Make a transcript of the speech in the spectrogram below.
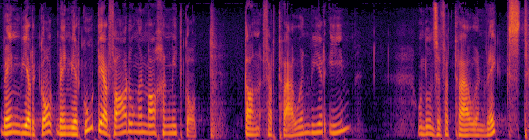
wenn, wir Gott, wenn wir gute Erfahrungen machen mit Gott, dann vertrauen wir ihm und unser Vertrauen wächst.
